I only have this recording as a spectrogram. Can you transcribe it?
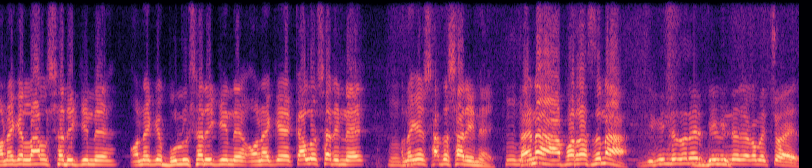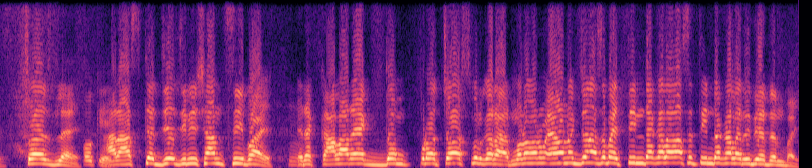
অনেকে লাল শাড়ি কিনে অনেকে ব্লু শাড়ি কিনে অনেকে কালো শাড়ি নেয়। অনেকে সাদা শাড়ি নেয় তাই না? আপার আছে না? বিভিন্ন ধরনের বিভিন্ন রকমের চয়েস চয়েস নেয়। আর আজকে যে জিনিস আনছি ভাই এটা কালার একদম পুরো চয়েসফুল কালার মনে করেন এমন একজন আছে ভাই তিনটা কালার আছে তিনটা কালারই দিয়ে দেন ভাই।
